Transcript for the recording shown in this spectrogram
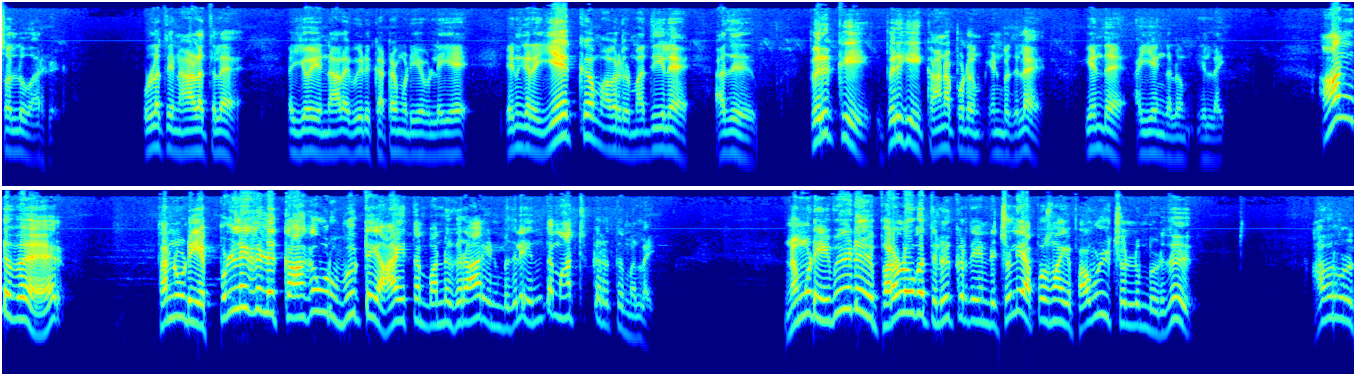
சொல்லுவார்கள். உள்ளத்தின் ஆழத்தில் ஐயோ என்னால் வீடு கட்ட முடியவில்லையே என்கிற ஏக்கம் அவர்கள் மத்தியில் அது பெருக்கி பெருகி காணப்படும் என்பதில் எந்த ஐயங்களும் இல்லை. ஆண்டவர் தன்னுடைய பிள்ளைகளுக்காக ஒரு வீட்டை ஆயத்தம் பண்ணுகிறார் என்பதில் எந்த மாற்று கருத்தும் இல்லை. நம்முடைய வீடு பரலோகத்தில் இருக்கிறது என்று சொல்லி அப்போ பவுல் சொல்லும் பொழுது அவர் ஒரு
